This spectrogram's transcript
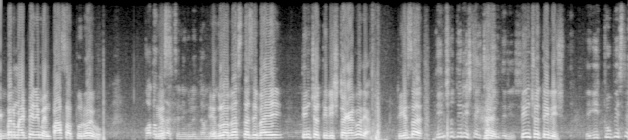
একবার মাইপে নেবেন পাঁচ হাত পুরো হইব। কত করে আছে। রাখছেন এগুলির দাম এগুলো ব্যস্ত আছি ভাই তিনশো তিরিশ টাকা করে। ঠিক আছে? 330 নাকি হ্যাঁ 430 তিনশো তিরিশ। এই টু পিস না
